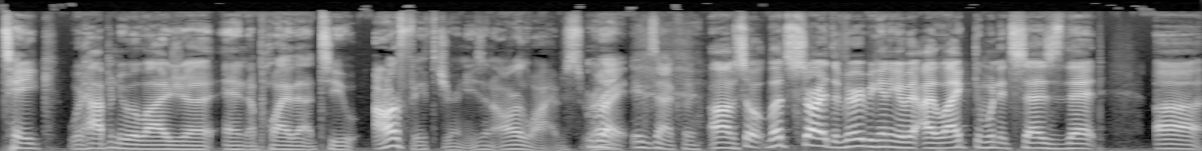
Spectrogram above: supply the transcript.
take what happened to Elijah and apply that to our faith journeys and our lives. Right. Right, exactly. Um, so let's start at the very beginning of it. I like the, when it says that, uh,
